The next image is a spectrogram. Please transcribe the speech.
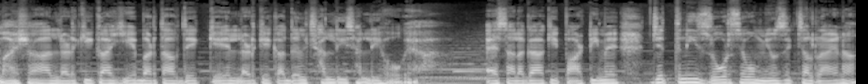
माशा, लड़की का ये बर्ताव देख के लड़के का दिल छल्ली छल्ली हो गया। ऐसा लगा कि पार्टी में जितनी ज़ोर से वो म्यूज़िक चल रहा है ना,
